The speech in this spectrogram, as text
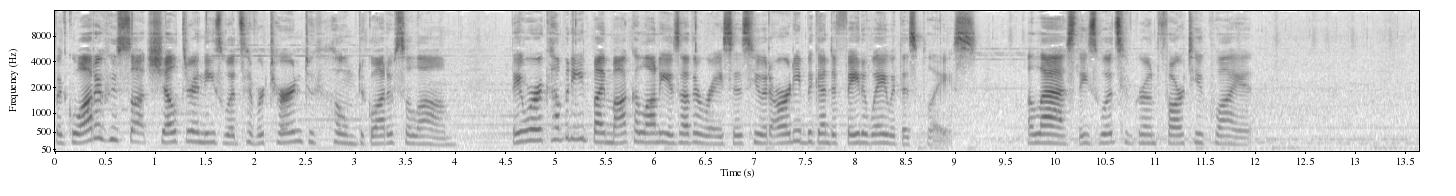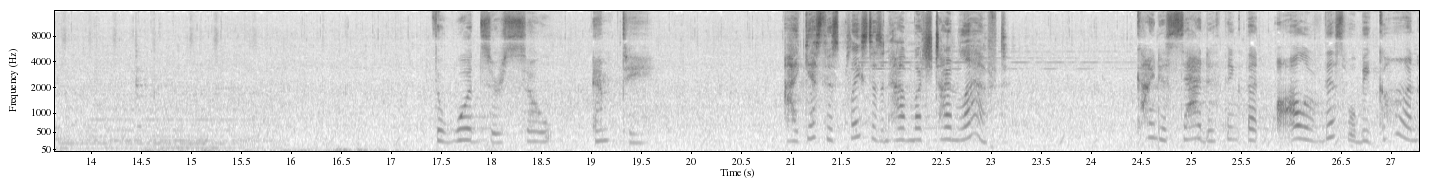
The Guado who sought shelter in these woods have returned to home to Guadosalam. They were accompanied by Macalania's other races who had already begun to fade away with this place. Alas, these woods have grown far too quiet. The woods are so empty. I guess this place doesn't have much time left. Kinda sad to think that all of this will be gone,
